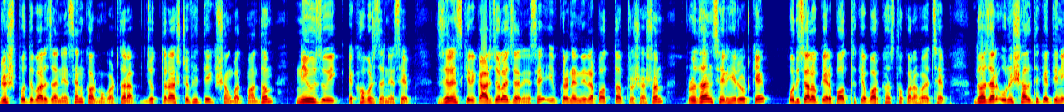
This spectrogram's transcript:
বৃহস্পতিবার জানিয়েছেন কর্মকর্তারা। যুক্তরাষ্ট্রভিত্তিক সংবাদ মাধ্যম নিউজ উইক এ খবর জানিয়েছে। জেলেন্সকির কার্যালয় জানিয়েছে, ইউক্রেনের নিরাপত্তা প্রশাসন প্রধান সেরহি রুটকে পরিচালকের পদ থেকে বরখাস্ত করা হয়েছে। দু হাজার উনিশ সাল থেকে তিনি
